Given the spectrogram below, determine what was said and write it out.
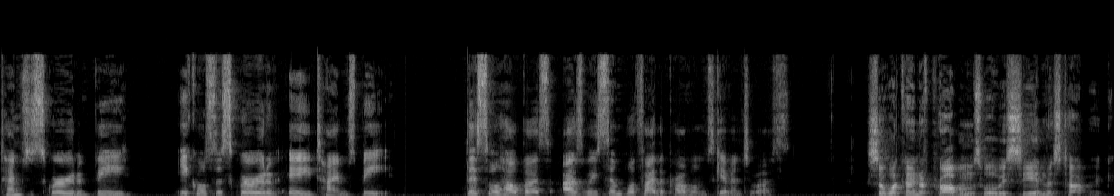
times the square root of b equals the square root of a times b. This will help us as we simplify the problems given to us. So what kind of problems will we see in this topic?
